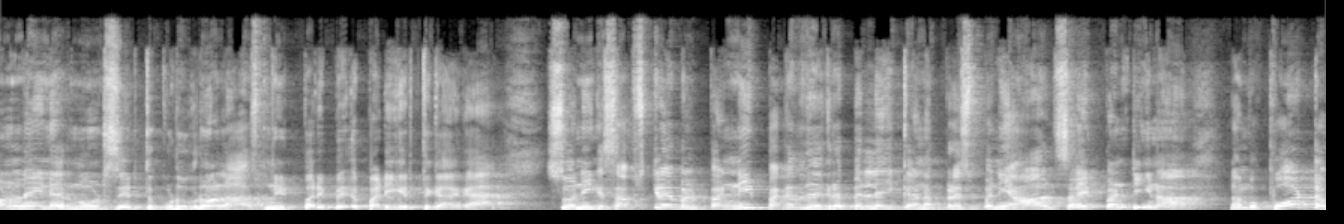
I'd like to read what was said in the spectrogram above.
ஒன்லைனர் நோட்ஸ் எடுத்து கொடுக்குறோம் லாஸ்ட் மினிட் படி படிக்கிறதுக்காக. ஸோ நீங்கள் சப்ஸ்கிரைபிள் பண்ணி பக்கத்தில் இருக்கிற பெல் ஐக்கானை ப்ரெஸ் பண்ணி ஆல் செலக்ட் பண்ணிட்டீங்கன்னா நம்ம போட்ட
